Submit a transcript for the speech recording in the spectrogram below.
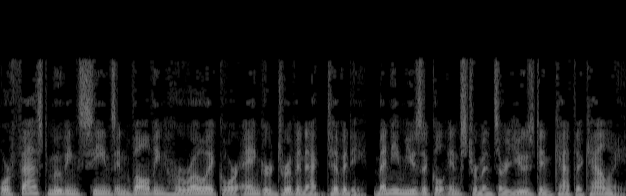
or fast-moving scenes involving heroic or anger-driven activity. Many musical instruments are used in Kathakali.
